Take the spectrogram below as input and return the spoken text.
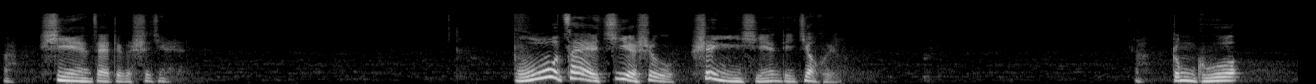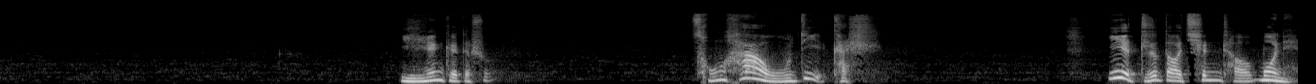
啊，现在这个世界人不再接受圣贤的教诲了。啊中国严格的说，从汉武帝开始，一直到清朝末年，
